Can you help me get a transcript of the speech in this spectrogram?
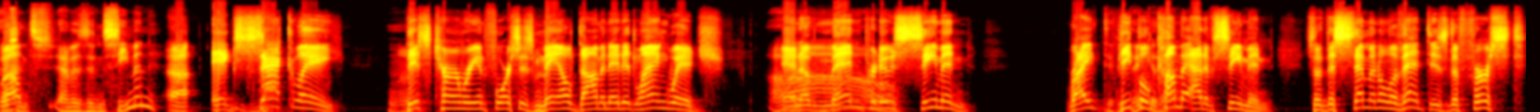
Well, as in, as in semen. uh, exactly. This term reinforces male dominated language. And of men produce semen. Right? think People come out of semen. So the seminal event is the first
